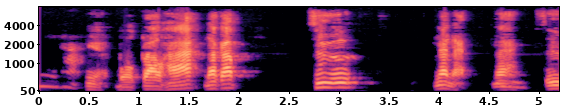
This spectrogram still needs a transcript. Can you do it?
นี่ค่ะ เนี่ยบอกกล่าวหานะครับ ซื้อนั่นน่ะนะซื้อ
